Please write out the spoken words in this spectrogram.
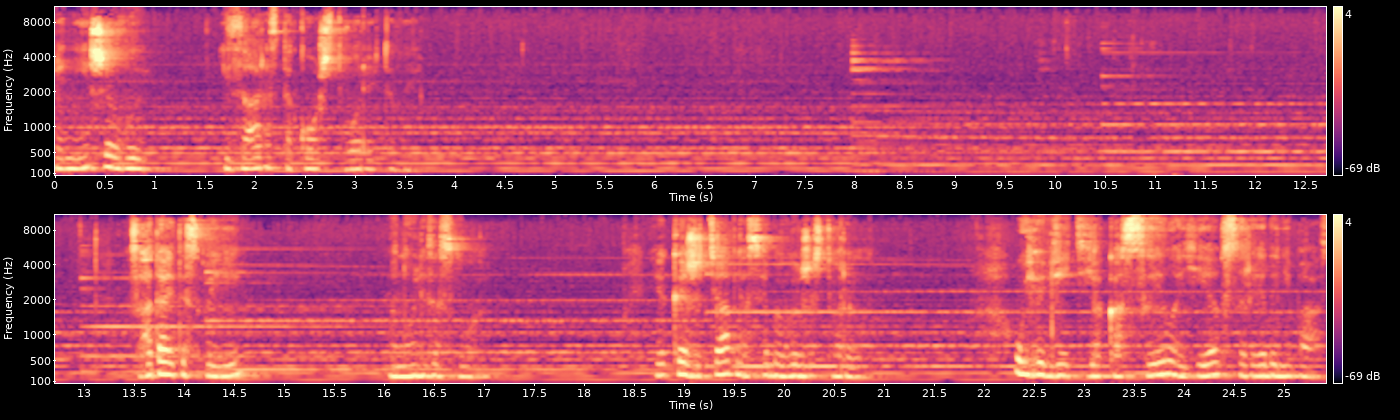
раніше ви, і зараз також створюєте ви. Згадайте свої минулі заслуги, яке життя для себе ви вже створили. Уявіть, яка сила є всередині вас.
